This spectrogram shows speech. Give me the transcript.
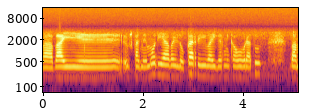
Ba, bai e, Euskal Memoria, bai Lokarri, bai Gernika gogoratuz, ba,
